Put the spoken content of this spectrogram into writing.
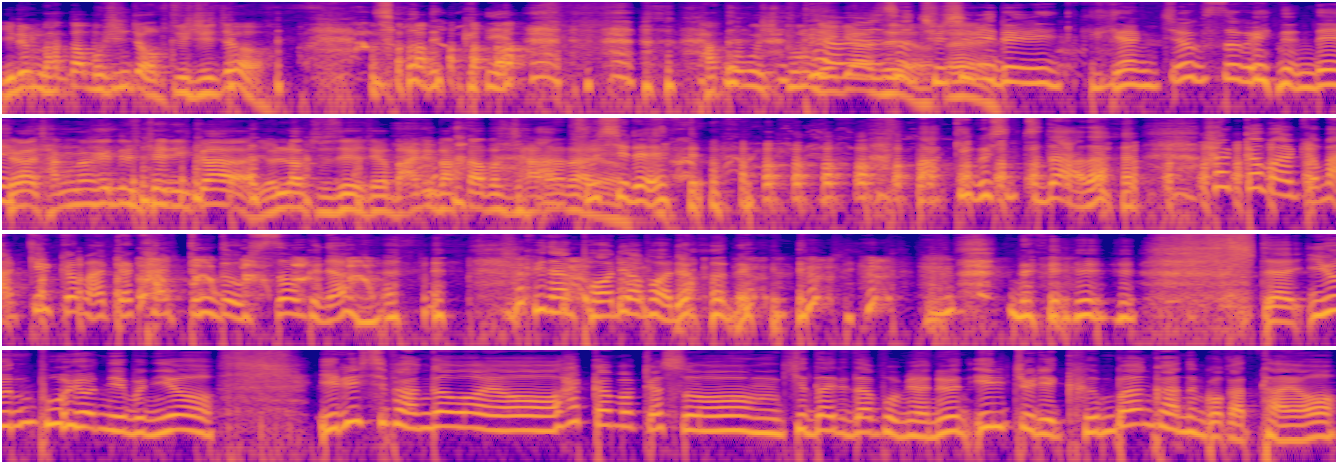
이름 바꿔보신 적 없으시죠? 저는 그냥 바꾸고 싶으면 얘기하세요. 주신 네. 이름이 그냥 쭉 쓰고 있는데 제가 장명해드릴 테니까 연락 주세요. 제가 많이 바꿔봐서 잘 아, 알아요. 부실해. 맡기고 싶지도 않아. 할까 말까 맡길까 말까 갈등도 없어 그냥 그냥 버려 버려. 네. 네. 자, 윤보현님은요, 이리 씨 반가워요. 할까 말까 송 기다리다 보면은 일주일이 금방 가는 것 같아요.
